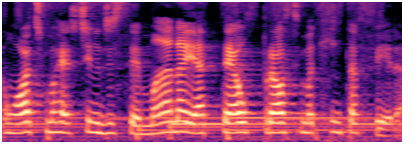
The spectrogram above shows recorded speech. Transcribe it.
um ótimo restinho de semana e até a próxima quinta-feira.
